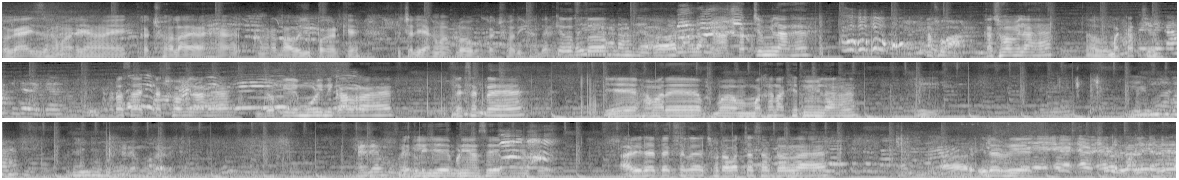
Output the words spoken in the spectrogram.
तो गाइज़ हमारे यहाँ एक कछुआ लाया है हमारा बाबूजी पकड़ के। तो चलिए हम आप लोगों को कछुआ दिखाते हैं। देखिए दोस्तों। यहाँ कच्चे मिला है। कछुआ। कछुआ मिला है। और मैं कच्चे छोटा सा एक कछुआ मिला है जो कि मूड़ी निकाल रहा है। देख सकते हैं। ये हमारे मखाना खेत में मिला है। देख लीजिए बढ़िया से बढ़िया से। और इधर देख सकते हैं छोटा बच्चा सब डर रहा है। और इधर भी एक,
